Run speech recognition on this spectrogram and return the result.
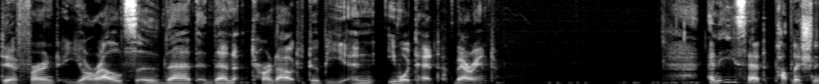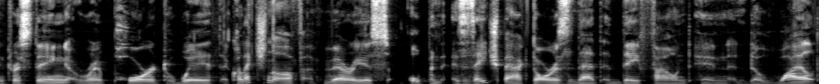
different URLs that then turned out to be an Emotet variant. And ESET published an interesting report with a collection of various OpenSSH backdoors that they found in the wild.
